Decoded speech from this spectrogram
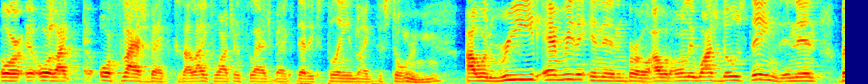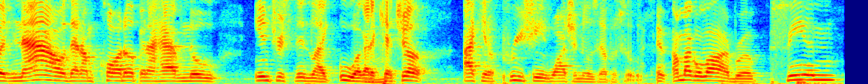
Or, or like or flashbacks because I liked watching flashbacks that explained like the story. Mm-hmm. I would read everything and then bro, I would only watch those things and then but now that I'm caught up and I have no interest in like ooh I got to Mm-hmm. catch up, I can appreciate watching those episodes. And I'm not gonna lie, bro. Seeing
